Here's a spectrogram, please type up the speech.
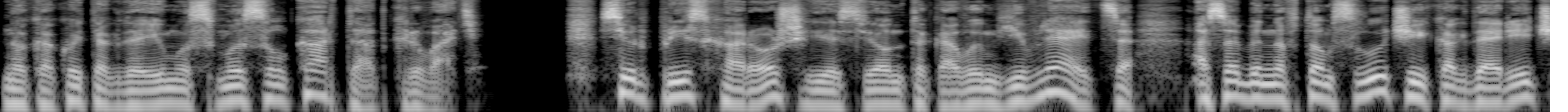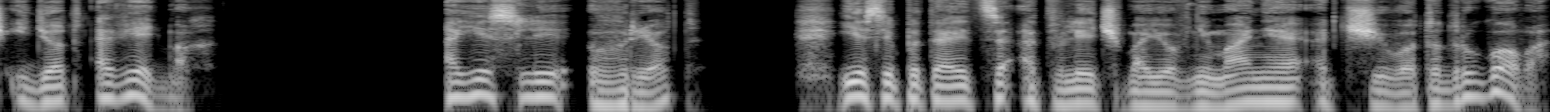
Но какой тогда ему смысл карты открывать? Сюрприз хорош, если он таковым является, особенно в том случае, когда речь идет о ведьмах. А если врет? Если пытается отвлечь мое внимание от чего-то другого?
